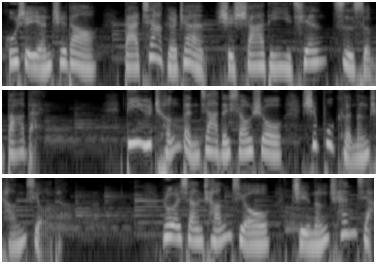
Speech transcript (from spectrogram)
胡雪岩知道打价格战是杀敌一千自损八百，低于成本价的销售是不可能长久的。若想长久，只能掺假，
